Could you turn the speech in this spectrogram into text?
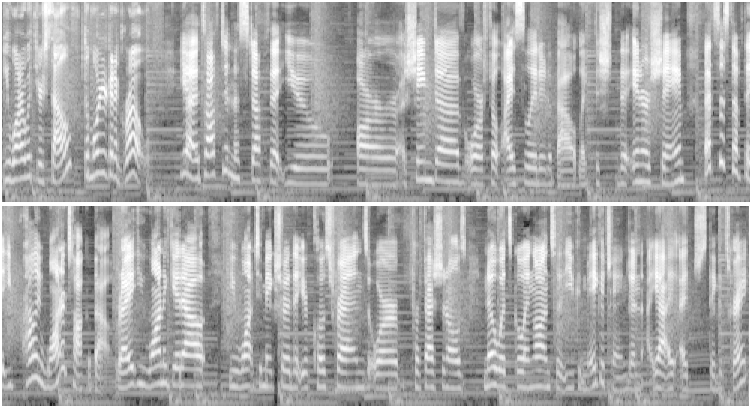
you are with yourself, the more you're going to grow. Yeah, it's often the stuff that you are ashamed of or feel isolated about, like the, sh- the inner shame, that's the stuff that you probably want to talk about, right? You want to get out, you want to make sure that your close friends or professionals know what's going on so that you can make a change. And yeah, I, I just think it's great.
